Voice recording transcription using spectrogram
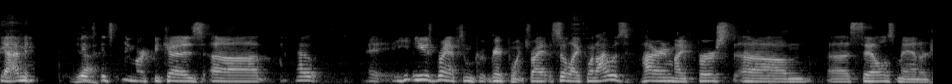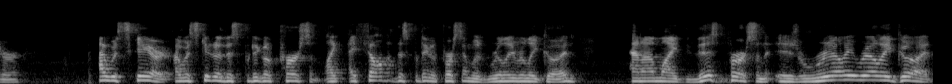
Yeah, I mean, Yeah. it's, it's funny, Mark, because uh, I, he, he was bringing up some great points, right? So, like when I was hiring my first um, uh, sales manager, I was scared. I was scared of this particular person. Like I felt that this particular person was really, really good, and I'm like, this person is really, really good,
